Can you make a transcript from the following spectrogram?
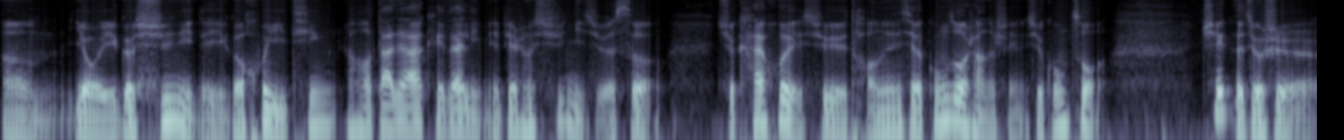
嗯，有一个虚拟的一个会议厅，然后大家可以在里面变成虚拟角色去开会，去讨论一些工作上的事情，去工作。这个就是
